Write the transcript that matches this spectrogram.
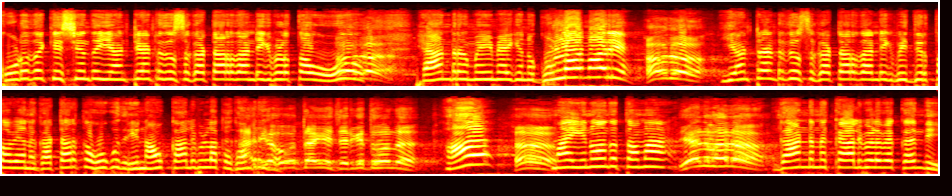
ಕುಡದ ಕಿಸಿಂದ ಎಂಟೆಂಟು ದಿವಸ ಗಟ್ಟಾರ ದಂಡಿಗೆ ಬೀಳ್ತಾವು? ಹ್ಯಾಂಡ್ರ ಮೈ ಮ್ಯಾಗಿನ ಗುಳ್ಳ ಮಾರಿ. ಎಂಟೆಂಟು ದಿವಸ ಗಟ್ಟಾರ ಬಿದ್ದಿರ್ತಾವ ಏನು ಗಟ್ಟಾರ್ಕ ಹೋಗುದ್ರಿ? ನಾವು ಕಾಲು ಬೀಳಕ ಗಂಡ್ರಿ ನಾ ಹಾ. ಮಾ ಇನ್ನೊಂದು ತಮ್ಮ ಗಂಡನ ಕಾಲು ಬೀಳ್ಬೇಕಂದಿ.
